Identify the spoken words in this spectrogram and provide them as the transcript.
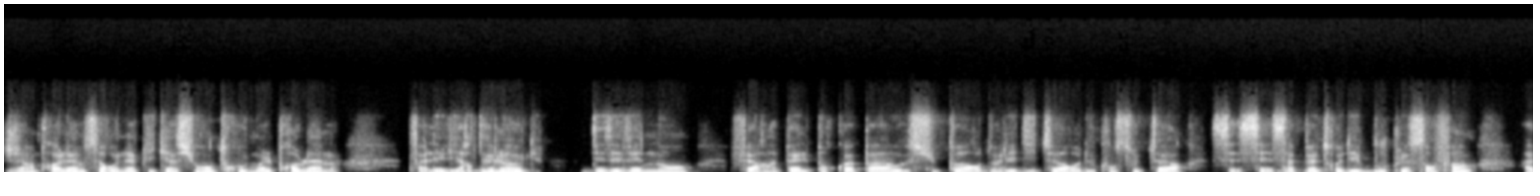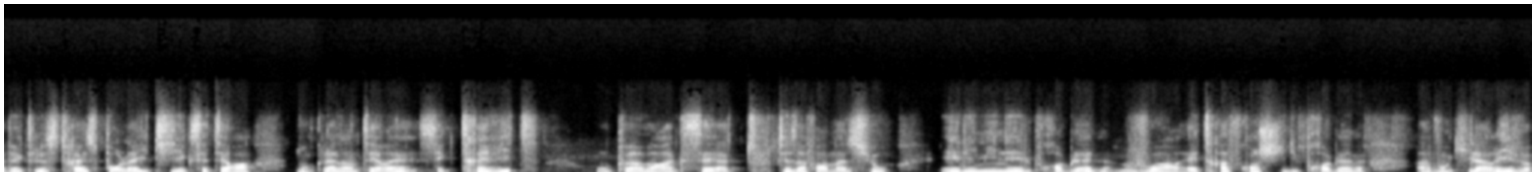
j'ai un problème sur une application, trouve-moi le problème. Fallait lire des logs, des événements, faire appel pourquoi pas au support de l'éditeur ou du constructeur. C'est, ça peut mhm. être des boucles sans fin avec le stress pour l'IT, etc. Donc là, l'intérêt, mhm. c'est que très vite, on peut avoir accès à toutes les informations, éliminer le problème, voire être affranchi du problème avant qu'il arrive.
